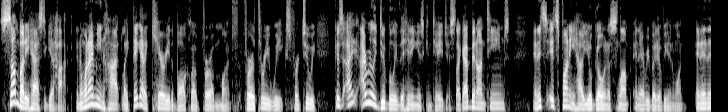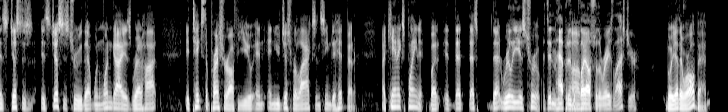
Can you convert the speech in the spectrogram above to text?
Somebody has to get hot, and when I mean hot, like they got to carry the ball club for a month, for three weeks, for two weeks, because I I really do believe that hitting is contagious. Like I've been on teams and it's it's funny how you'll go in a slump and everybody will be in one. And then it's just as it's just as true that when one guy is red hot, it takes the pressure off of you and and you just relax and seem to hit better. I can't explain it, but it, that that's that really is true. It didn't happen in the Um, playoffs for the Rays last year, Well, yeah, they were all bad.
